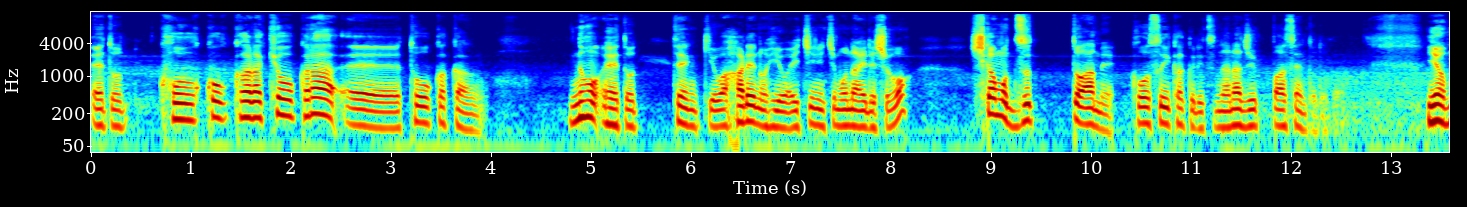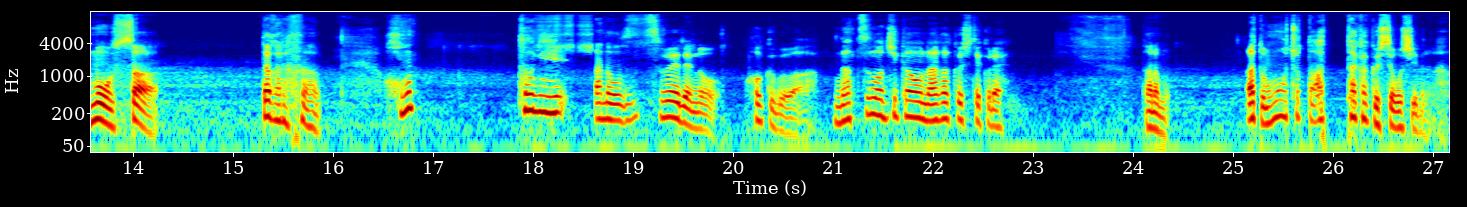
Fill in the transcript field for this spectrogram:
えっ、と、ここから今日から、えー10日間の、えっ、と、天気は晴れの日は1日もないでしょ？しかもずっと雨。降水確率70%とか。いや、もうさ、だから、本当に、あの、スウェーデンの北部は夏の時間を長くしてくれ。頼む。あともうちょっとあったかくしてほしいな。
